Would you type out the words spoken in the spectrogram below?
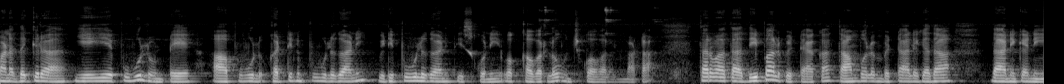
మన దగ్గర ఏ ఏ పువ్వులు ఉంటే ఆ పువ్వులు కట్టిన పువ్వులు కానీ విడి పువ్వులు కానీ తీసుకొని ఒక కవర్లో ఉంచుకోవాలన్నమాట. తర్వాత దీపాలు పెట్టాక తాంబూలం పెట్టాలి కదా దానికని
